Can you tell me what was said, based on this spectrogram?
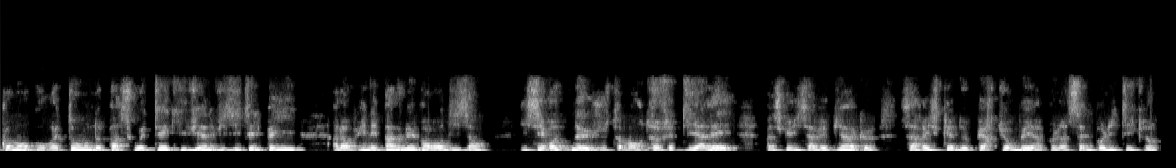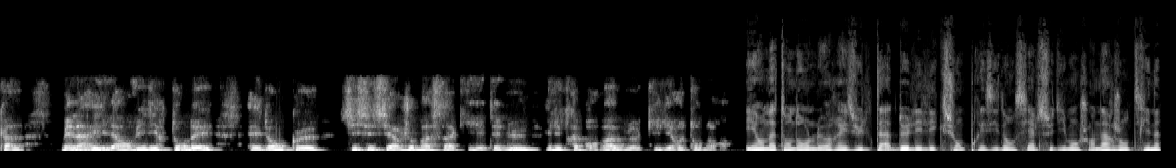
comment pourrait-on ne pas souhaiter qu'il vienne visiter le pays? Alors, il n'est pas venu pendant dix ans il s'est retenu justement d'y aller parce qu'il savait bien que ça risquait de perturber un peu la scène politique locale. Mais là, il a envie d'y retourner. Et donc, euh, si c'est Sergio Massa qui est élu, il est très probable qu'il y retournera. Et en attendant le résultat de l'élection présidentielle ce dimanche en Argentine,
